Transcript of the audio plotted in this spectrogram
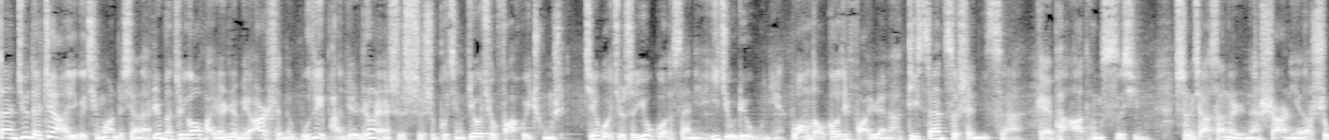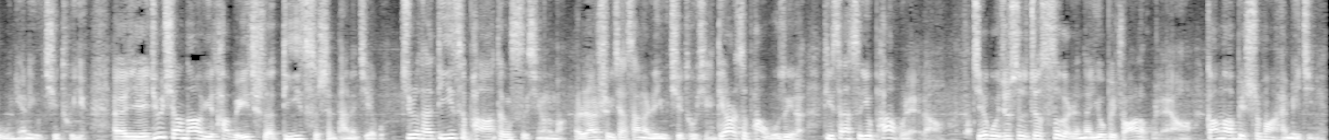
但就在这样一个情况之下呢，日本最高法院认为二审的无罪判决仍然是事实不清，要求发回重审。结果就是又过了三年，一九六五年，广岛高级法院呢第三次审理此案，改判阿藤死刑。剩下三个人呢，十二年到十五年的有期徒刑，呃，也就相当于他维持了第一次审判的结果，就是他第一次判阿藤死刑了嘛，然后剩下三个人有期徒刑，第二次判无罪了，第三次又判回来了啊，结果就是这四个人呢又被抓了回来啊，刚刚被释放还没几年，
